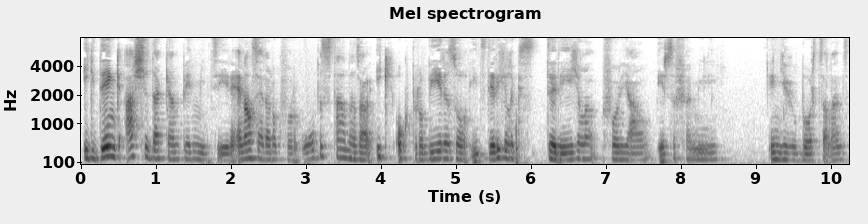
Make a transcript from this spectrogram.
Ik denk als je dat kan permitteren en als zij daar ook voor openstaan, dan zou ik ook proberen zoiets dergelijks te regelen voor jouw eerste familie in je geboorteland.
